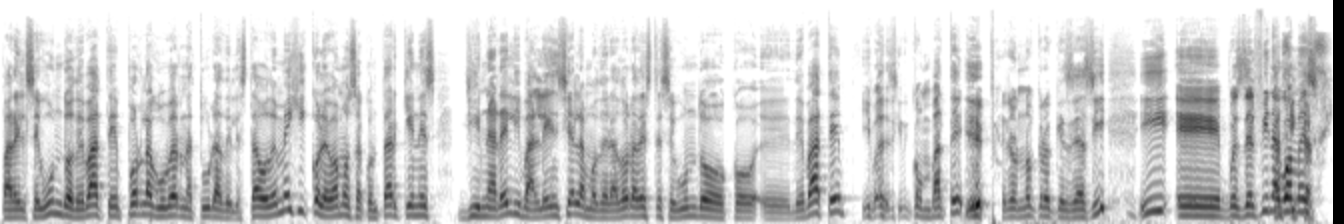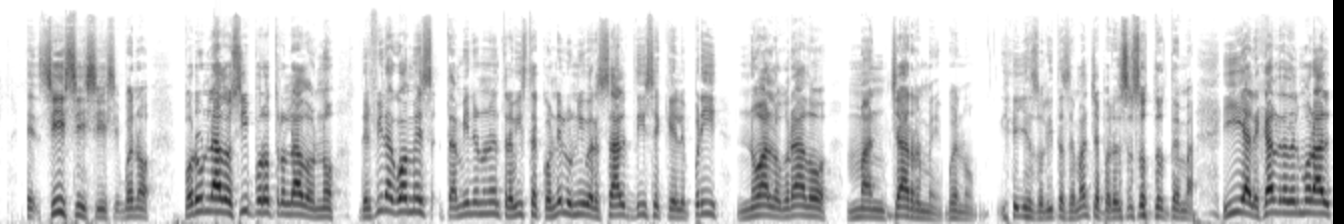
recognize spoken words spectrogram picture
para el segundo debate por la gubernatura del Estado de México. Le vamos a contar quién es Ginarelli Valencia, la moderadora de este segundo eh, debate. Iba a decir combate, pero no creo que sea así. Y eh, pues Delfina Gómez. Eh, sí, sí, sí, sí. Bueno, por un lado sí, por otro lado no. Delfina Gómez también en una entrevista con El Universal dice que el PRI no ha logrado mancharme. Bueno, ella solita se mancha, pero eso es otro tema. Y Alejandra del Moral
